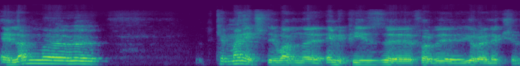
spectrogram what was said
Elam uh, can manage the one uh, MEPs uh, for the Euro election.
